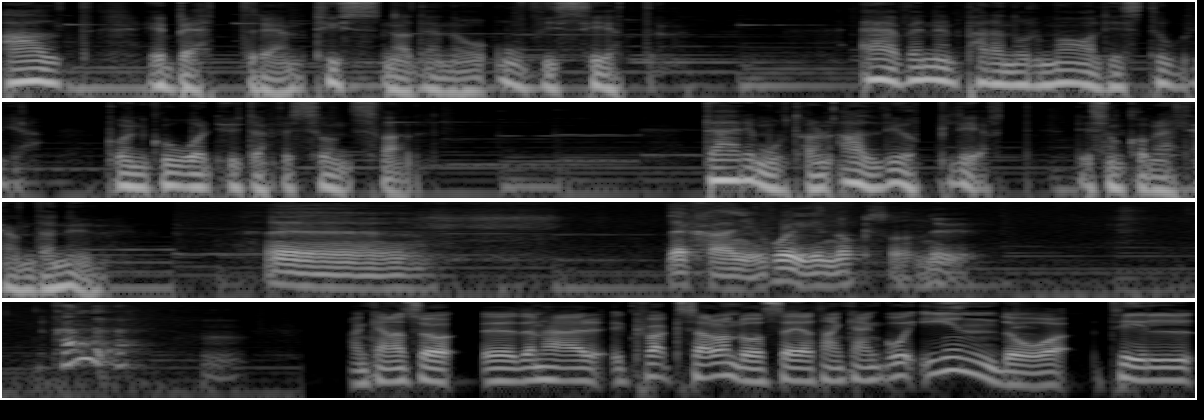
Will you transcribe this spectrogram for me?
Allt är bättre än tystnaden och ovissheten. Även en paranormal historia på en gård utanför Sundsvall. Däremot har hon aldrig upplevt det som kommer att hända nu. Eh, jag kan ju gå in också nu. Kan du? Han kan alltså, eh, den här kvacksalvan då säger att han kan gå in då till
